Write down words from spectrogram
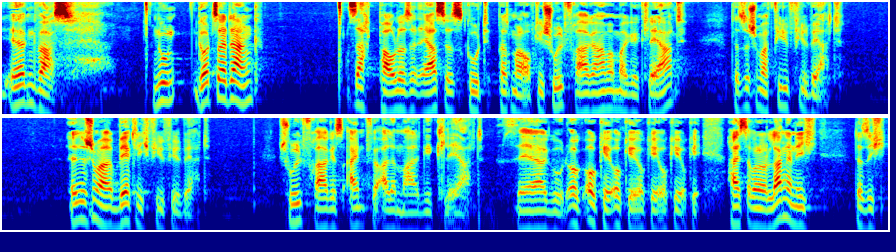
Irgendwas. Nun, Gott sei Dank, sagt Paulus als erstes, gut, pass mal auf, die Schuldfrage haben wir mal geklärt. Das ist schon mal viel, viel wert. Das ist schon mal wirklich viel, viel wert. Schuldfrage ist ein für alle Mal geklärt. Sehr gut. Okay, okay, okay, okay, okay. Heißt aber noch lange nicht, dass ich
